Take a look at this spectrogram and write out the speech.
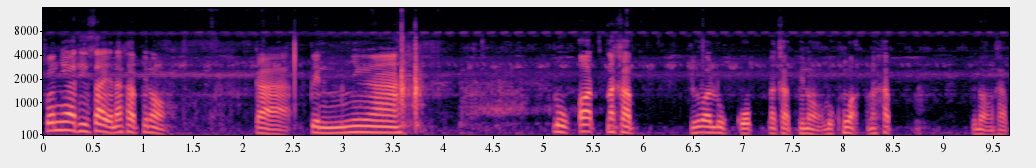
ส่วนเหงื่อที่ใส่นะครับ พี่น้องก็เป็นเหงื่อลูกออดนะครับ หรือว่าลูกกบนะครับ พี่น้องลูกหวกนะครับ พี่น้องครับ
